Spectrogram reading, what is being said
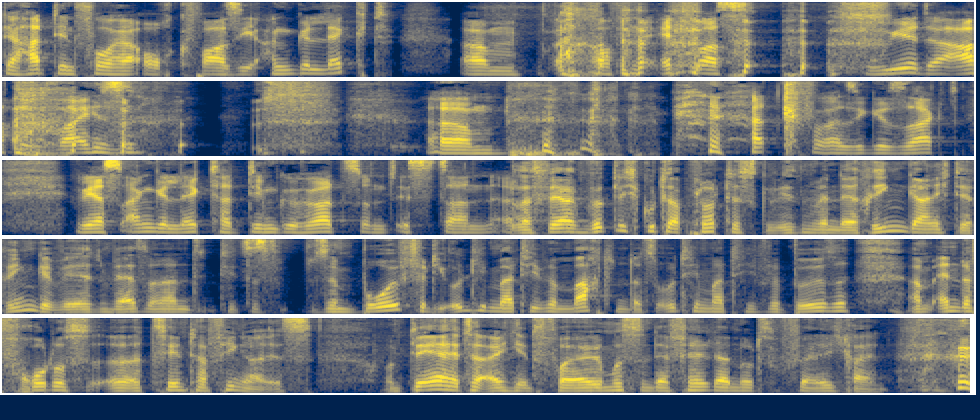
Der hat den vorher auch quasi angeleckt. Ähm, auf eine etwas weirde Art und Weise. ähm, hat quasi gesagt, wer es angeleckt hat, dem gehört's und ist dann. Äh, Das wäre ein wirklich guter Plot gewesen, wenn der Ring gar nicht der Ring gewesen wäre, sondern dieses Symbol für die ultimative Macht und das ultimative Böse am Ende Frodos äh, zehnter Finger ist. Und der hätte eigentlich ins Feuer gemusst und der fällt da nur zufällig rein.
